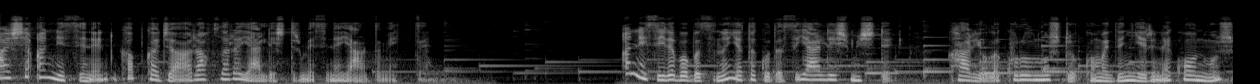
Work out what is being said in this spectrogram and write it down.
Ayşe annesinin kapkacağı raflara yerleştirmesine yardım etti. Annesiyle babasının yatak odası yerleşmişti. Karyola kurulmuştu, komodin yerine konmuş,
